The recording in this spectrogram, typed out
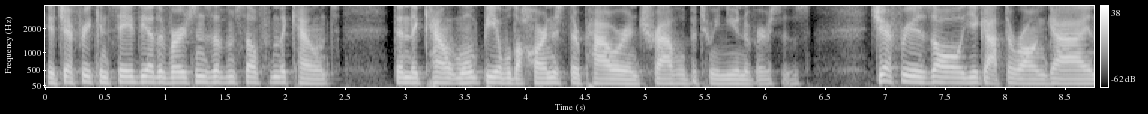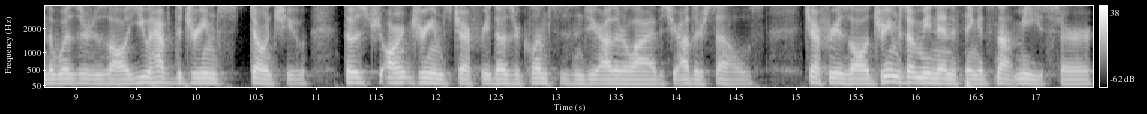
If Jeffrey can save the other versions of himself from the Count, then the Count won't be able to harness their power and travel between universes. Jeffrey is all, you got the wrong guy, and the wizard is all, you have the dreams, don't you? Those aren't dreams, Jeffrey. Those are glimpses into your other lives, your other selves. Jeffrey is all, dreams don't mean anything. It's not me, sir.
